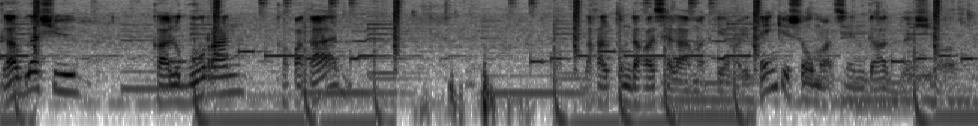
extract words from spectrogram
God bless you. Kaluguran, kapatad, dakal tong dakal salamat kayo. Thank you so much and God bless you all.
